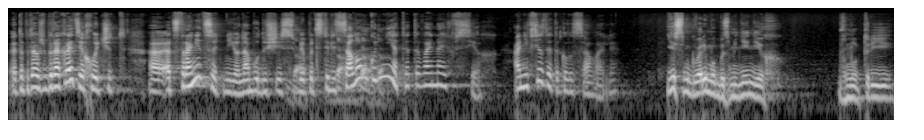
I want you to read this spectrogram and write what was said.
Это потому что бюрократия хочет э, отстраниться от нее, на будущее себе Да, подстелить да, соломку. да, да. Нет, это война их всех. Они все за это голосовали. Если мы говорим об изменениях внутри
